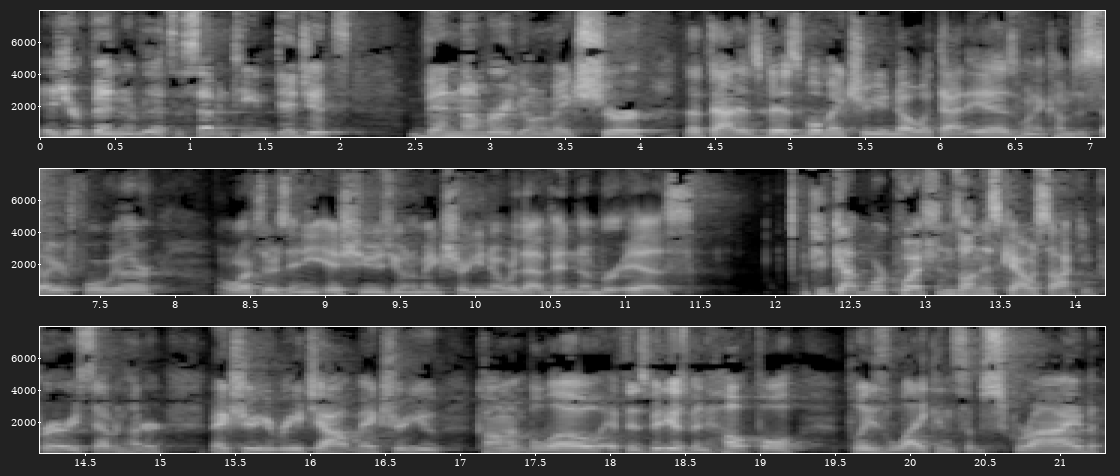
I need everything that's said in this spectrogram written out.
is your VIN number. That's a 17 digits VIN number. You want to make sure that that is visible. Make sure you know what that is when it comes to sell your four-wheeler or if there's any issues, you want to make sure you know where that VIN number is. If you've got more questions on this Kawasaki Prairie 700, make sure you reach out. Make sure you comment below. If this video has been helpful, please like and subscribe.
